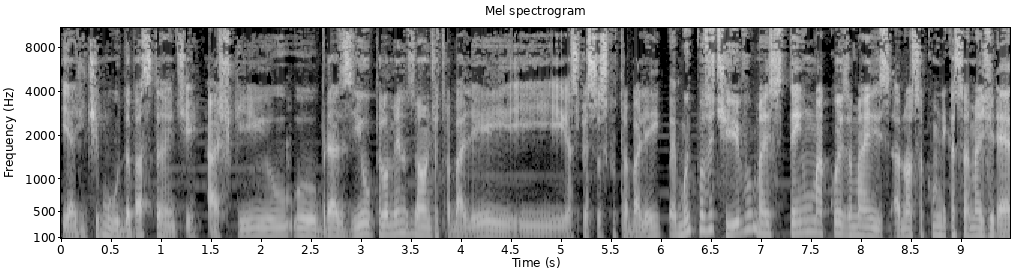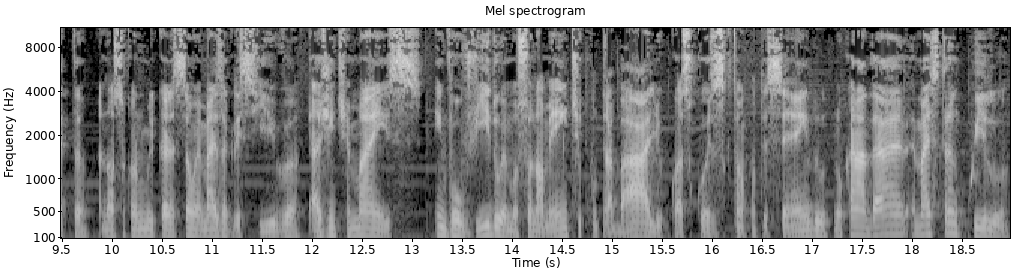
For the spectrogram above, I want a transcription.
e a gente muda bastante. Acho que o, o, Brasil, pelo menos onde eu trabalhei e as pessoas que eu trabalhei, é muito positivo, mas tem uma coisa mais. A nossa comunicação é mais direta, a nossa comunicação é mais agressiva, a gente é mais envolvido emocionalmente com o trabalho, com as coisas que estão acontecendo. No Canadá é mais tranquilo.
